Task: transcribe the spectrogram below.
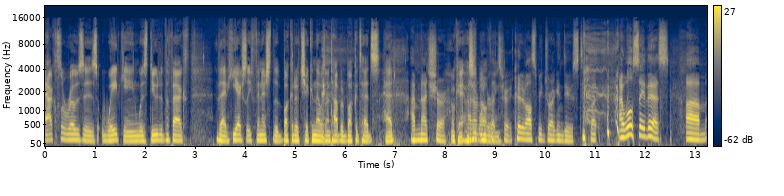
Axl Rose's weight gain was due to the fact that he actually finished the bucket of chicken that was on top of Buckethead's head? I'm not sure. Okay, I I was don't just know if wondering. that's true. It could have also be drug induced. But I will say this: um,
